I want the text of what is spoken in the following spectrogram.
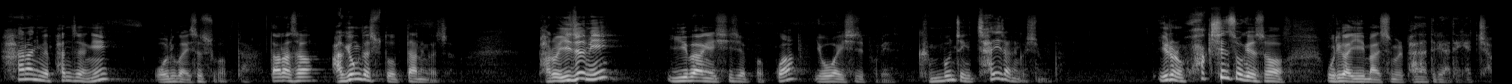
하나님의 판정이 오류가 있을 수가 없다. 따라서 악용될 수도 없다는 거죠. 바로 이 점이 이방의 시제법과 여호와의 시제법의 근본적인 차이라는 것입니다. 이런 확신 속에서 우리가 이 말씀을 받아들여야 되겠죠.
